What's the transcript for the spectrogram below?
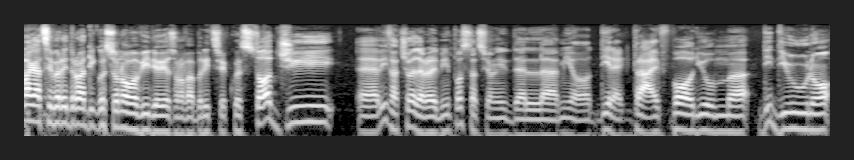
ragazzi, ben ritrovati in questo nuovo video, io sono Fabrizio e quest'oggi eh, vi faccio vedere le mie impostazioni del mio Direct Drive Podium DD1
